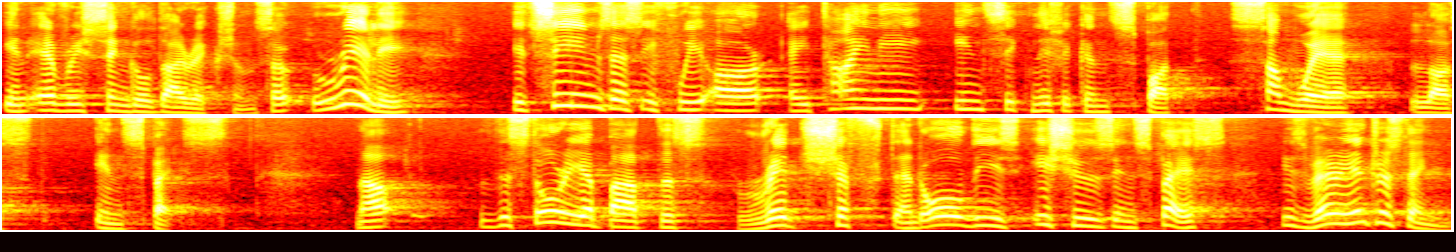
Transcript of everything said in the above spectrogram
in every single direction. So, really, it seems as if we are a tiny, insignificant spot somewhere lost in space. Now, the story about this redshift and all these issues in space is very interesting.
